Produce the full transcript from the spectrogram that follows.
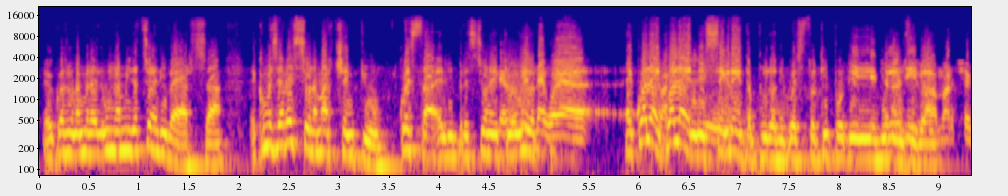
eh, quasi una, una meditazione diversa, è come se avesse una marcia in più, questa è l'impressione che, che ho io. Qual è, e qual è, qual è il segreto appunto di questo tipo di, di musica? Dico, la marcia in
